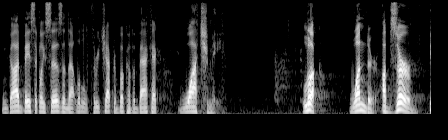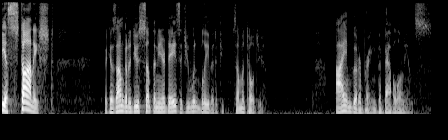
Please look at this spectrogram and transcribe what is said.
And God basically says in that little three chapter book of Habakkuk, Watch me. Look, wonder, observe, be astonished, because I'm going to do something in your days that you wouldn't believe it if you, someone told you. I am going to bring the Babylonians.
